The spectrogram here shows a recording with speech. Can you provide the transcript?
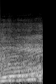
Yeah.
